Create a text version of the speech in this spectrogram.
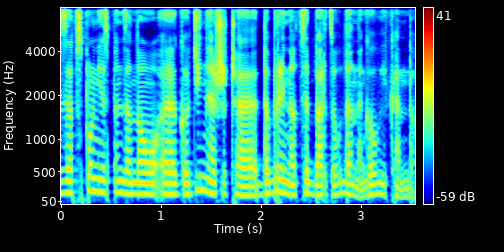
za wspólnie spędzoną godzinę. Życzę dobrej nocy, bardzo udanego weekendu.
